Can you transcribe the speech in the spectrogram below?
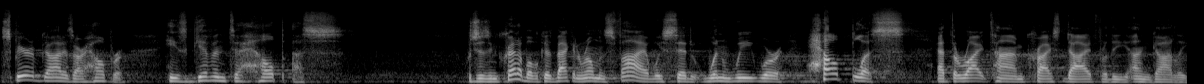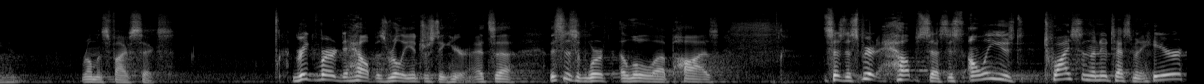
Spirit of God is our helper. He's given to help us, which is incredible because back in Romans 5, we said, when we were helpless at the right time, Christ died for the ungodly. Romans 5 6. Greek verb to help is really interesting here. It's a, this is worth a little uh, pause. It says the Spirit helps us. It's only used twice in the New Testament, here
